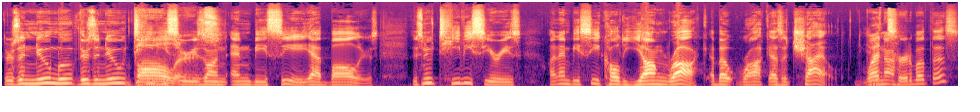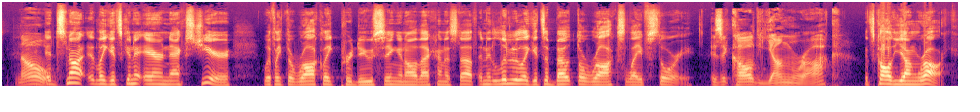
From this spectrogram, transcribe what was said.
There's a new move there's a new TV Ballers. series on NBC. Yeah, Ballers. There's a new TV series on NBC called Young Rock about Rock as a child. Have What? you not heard about this? No. It's not like it's going to air next year with like the Rock like producing and all that kind of stuff and it literally like it's about the Rock's life story. Is it called Young Rock? It's called Young Rock.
